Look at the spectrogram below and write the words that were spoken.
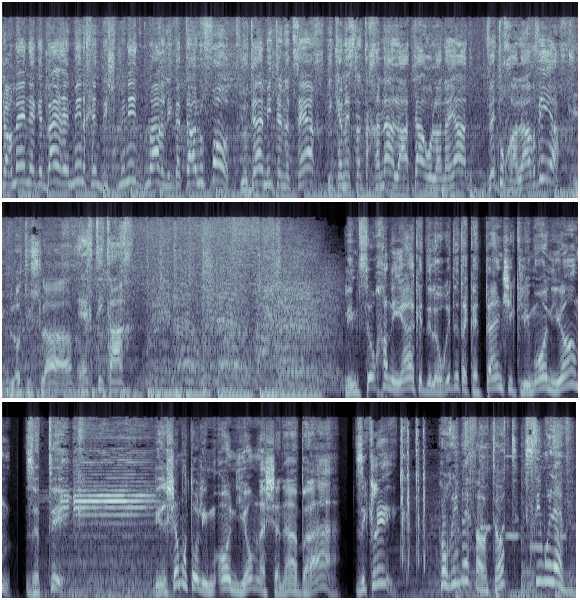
ג'רמן נגד ביירן מינכן בשמינית גמר ליגת האלופות. יודע מי תנצח? היכנס לתחנה, לאתר או לנייד ותוכל להרוויח. אם לא תשלח... איך תיקח? למצוא חנייה כדי להוריד את הקטנצ'יק למעון יום זה טיק. לרשום אותו למעון יום לשנה הבאה זה קליק. הורים לפעוטות? שימו לב,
